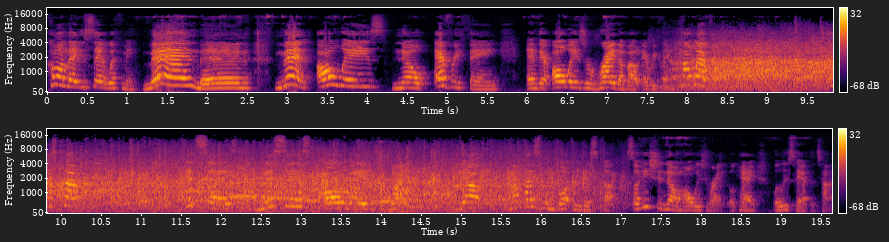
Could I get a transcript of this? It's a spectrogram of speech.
come on, ladies, say it with me. Men, men, men always know everything and they're always right about everything. However, it says Mrs. Always Right. Yup, my husband bought me this cup, so he should know I'm always right, okay? Well, at least half the time.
